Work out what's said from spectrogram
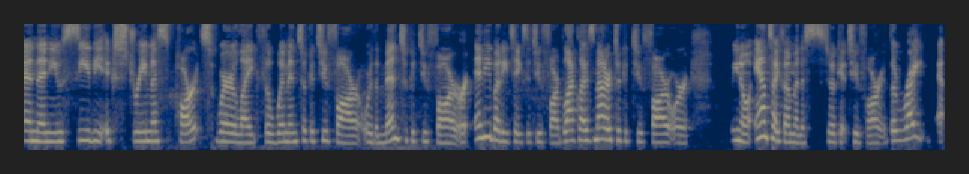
and then you see the extremist parts where, like, the women took it too far, or the men took it too far, or anybody takes it too far. Black Lives Matter took it too far, or you know, anti-feminists took it too far. The right, uh,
